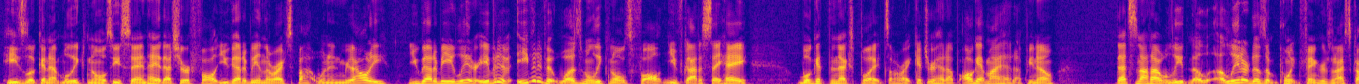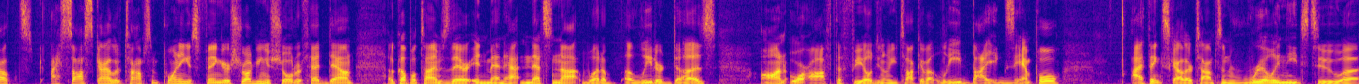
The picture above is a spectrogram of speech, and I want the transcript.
He's looking at Malik Knowles. He's saying, "Hey, that's your fault. You got to be in the right spot." When in reality, you got to be a leader. Even if even if it was Malik Knowles' fault, you've got to say, "Hey, we'll get the next play. It's all right. Get your head up. I'll get my head up." You know, that's not how a leader. A leader doesn't point fingers. And I saw I saw Skylar Thompson pointing his finger, shrugging his shoulders, head down a couple times there in Manhattan. That's not what a, a leader does on or off the field. You know, you talk about lead by example. I think Skylar Thompson really needs to. Uh,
